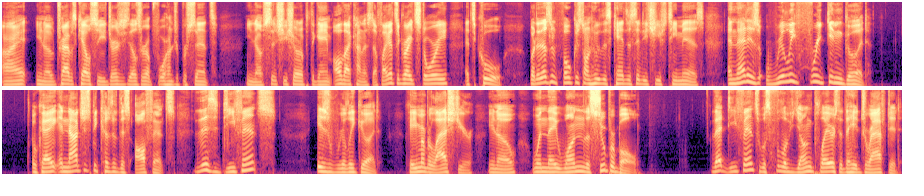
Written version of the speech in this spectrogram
All right, you know, Travis Kelce, jersey sales are up 400% you know, since she showed up at the game, all that kind of stuff. Like, it's a great story. It's cool. But it doesn't focus on who this Kansas City Chiefs team is. And that is really freaking good. Okay? And not just because of this offense. This defense is really good. Okay, you remember last year, you know, when they won the Super Bowl, that defense was full of young players that they had drafted.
